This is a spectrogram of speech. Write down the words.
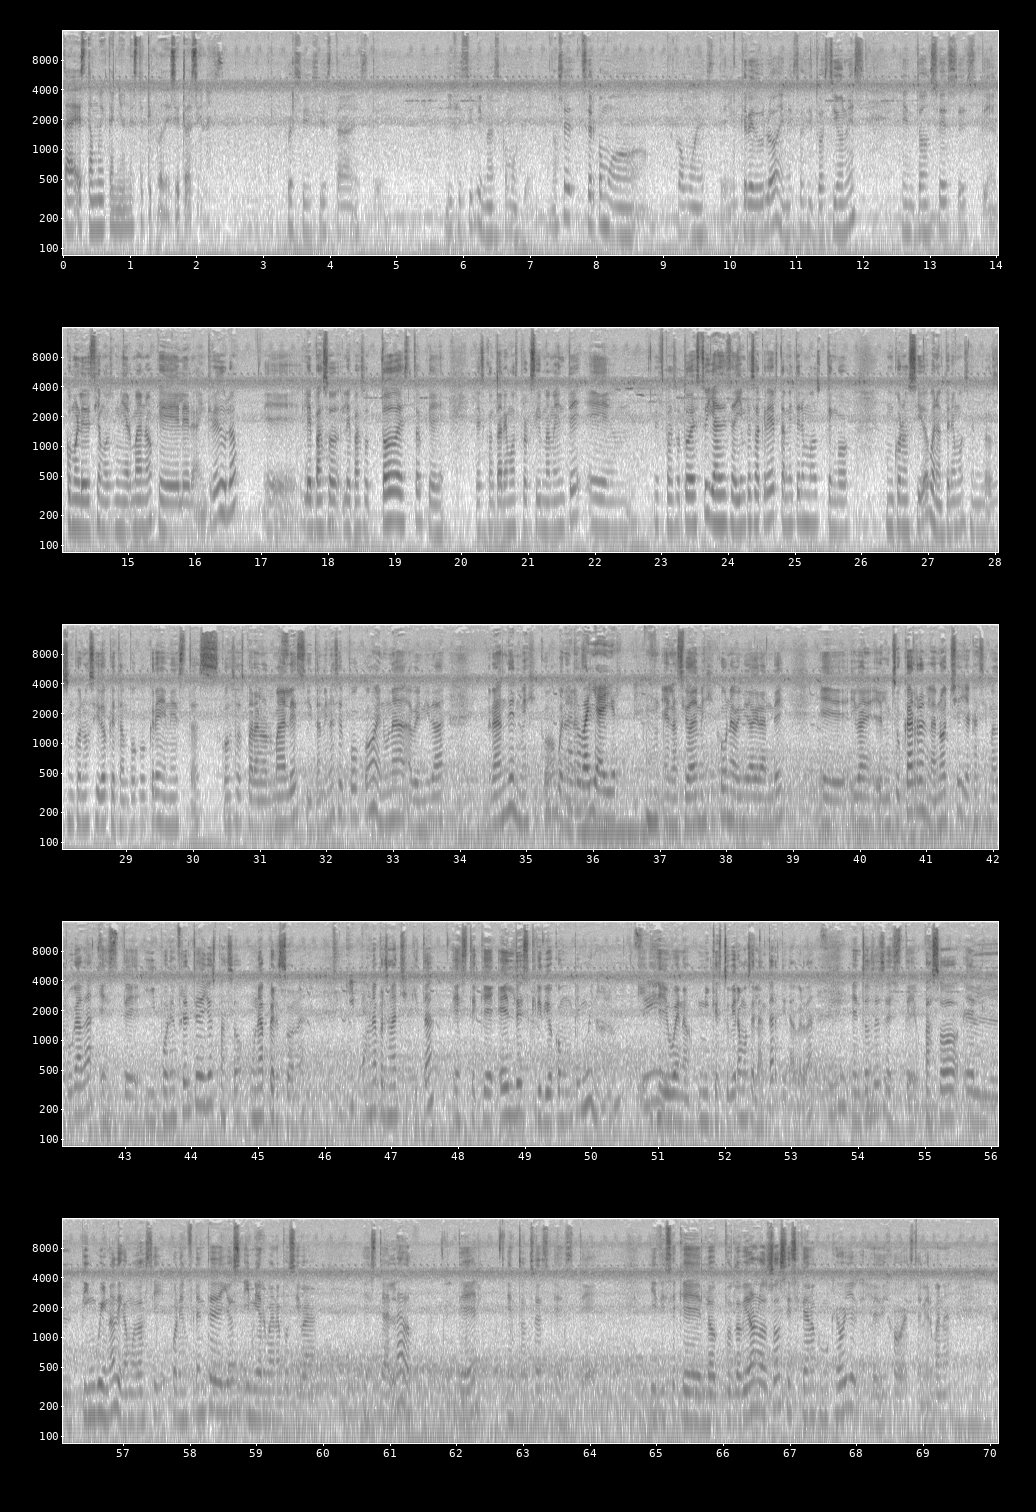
está, está muy cañón este tipo de situaciones. Pues sí, sí está este, difícil y más como que, no sé, ser como, como este, incrédulo en estas situaciones. Entonces, este, como le decíamos, mi hermano, que él era incrédulo, eh, le, pasó, le pasó todo esto que les contaremos próximamente. eh, les pasó todo esto y ya desde ahí empezó a creer. También tenemos, tengo un conocido, bueno, tenemos en los dos un conocido que tampoco cree en estas cosas paranormales y también hace poco en una avenida grande en México, bueno, en la, en la Ciudad de México, una avenida grande, eh, iba en su carro en la noche, ya casi madrugada, este, y por enfrente de ellos pasó una persona, Chiquita. una persona chiquita, este, que él describió como un pingüino, ¿no? Y- bueno, ni que estuviéramos en la Antártida, ¿verdad? Sí. Entonces, este, pasó el pingüino, digamos así, por enfrente de ellos y mi hermana pues iba este, al lado de él. Entonces, este, y dice que lo, pues, lo vieron los dos y se quedaron como que, oye, le dijo este, mi hermana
